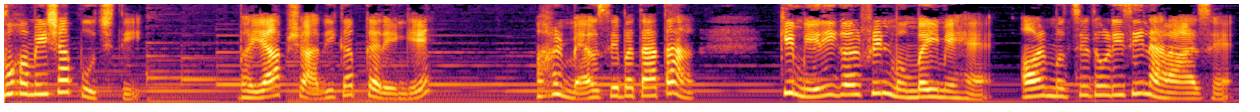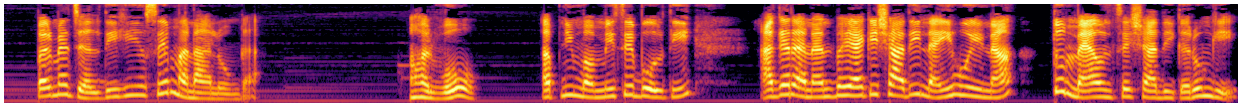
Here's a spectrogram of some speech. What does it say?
वो हमेशा पूछती, भैया, आप शादी कब करेंगे? और मैं उसे बताता कि मेरी गर्लफ्रेंड मुंबई में है और मुझसे थोड़ी सी नाराज़ है, पर मैं जल्दी ही उसे मना लूँगा। और वो अपनी मम्मी से बोलती, अगर अनंत भैया की शादी नहीं हुई ना तो मैं उनसे शादी करूँगी।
